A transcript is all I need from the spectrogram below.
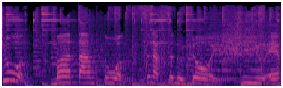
ช่วงมาตามตวง สนับสนุนโดย TUF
